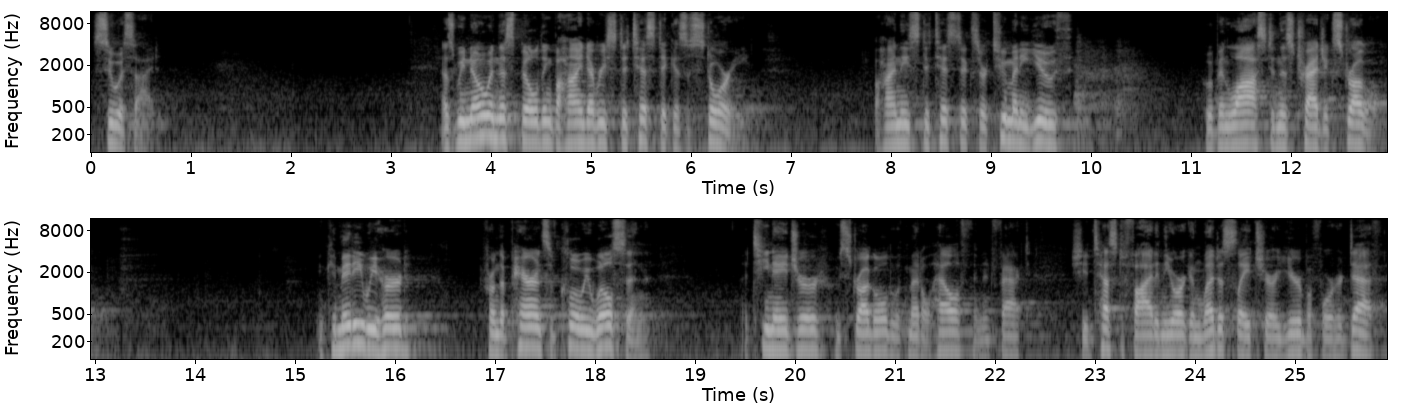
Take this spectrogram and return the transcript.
suicide. As we know in this building, behind every statistic is a story. Behind these statistics are too many youth who have been lost in this tragic struggle. In committee, we heard from the parents of Chloe Wilson, a teenager who struggled with mental health, and in fact, she had testified in the Oregon legislature a year before her death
